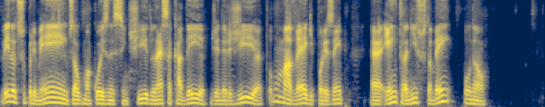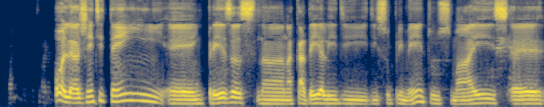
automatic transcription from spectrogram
venda de suprimentos, alguma coisa nesse sentido, nessa cadeia de energia, como uma VEG, por exemplo, é, entra nisso também ou não? Olha, a gente tem é, empresas na, na cadeia ali de, de suprimentos, mas é,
